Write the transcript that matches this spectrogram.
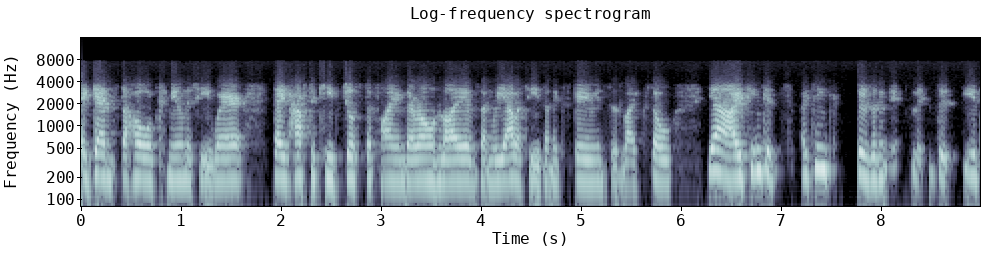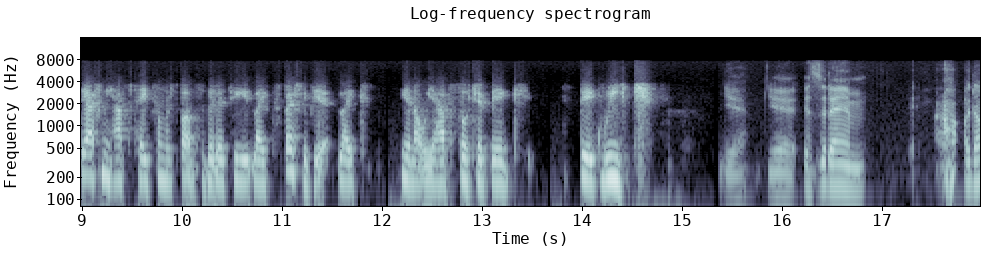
against the whole community where they have to keep justifying their own lives and realities and experiences like so yeah i think it's i think there's an you definitely have to take some responsibility like especially if you like you know you have such a big big reach Yeah, yeah. Is it um? I don't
